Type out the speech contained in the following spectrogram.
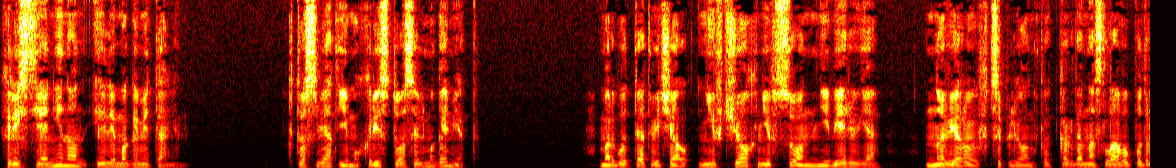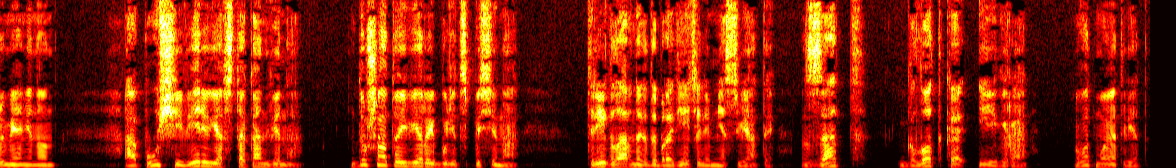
христианин он или магометанин. Кто свят ему, Христос или Магомед? Маргутте отвечал, «Ни в чох, ни в сон не верю я, но верую в цыпленка, когда на славу подрумянин он» а пуще верю я в стакан вина. Душа той верой будет спасена. Три главных добродетели мне святы — зад, глотка и игра. Вот мой ответ.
